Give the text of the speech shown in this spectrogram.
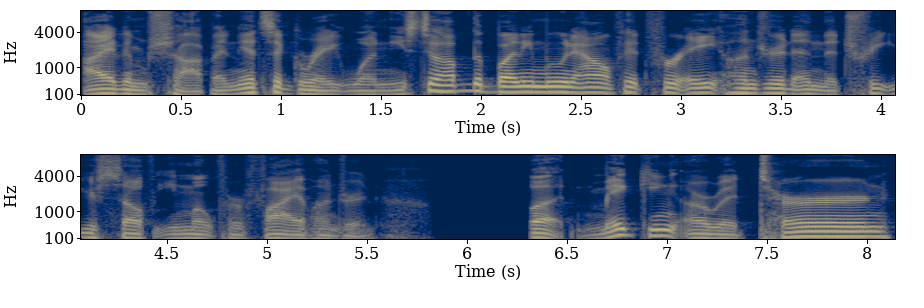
item shop, and it's a great one. You still have the Bunny Moon outfit for 800 and the Treat Yourself emote for 500. But making a return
